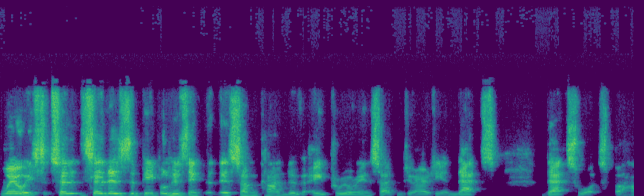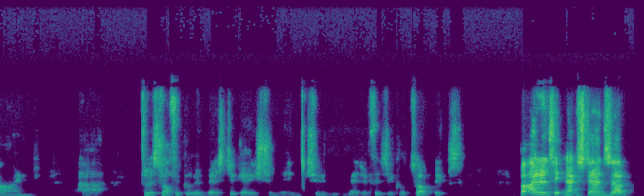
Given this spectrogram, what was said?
we always so so there's the people who think that there's some kind of a priori insight into reality, and that's that's what's behind uh, philosophical investigation into metaphysical topics. But I don't think that stands up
